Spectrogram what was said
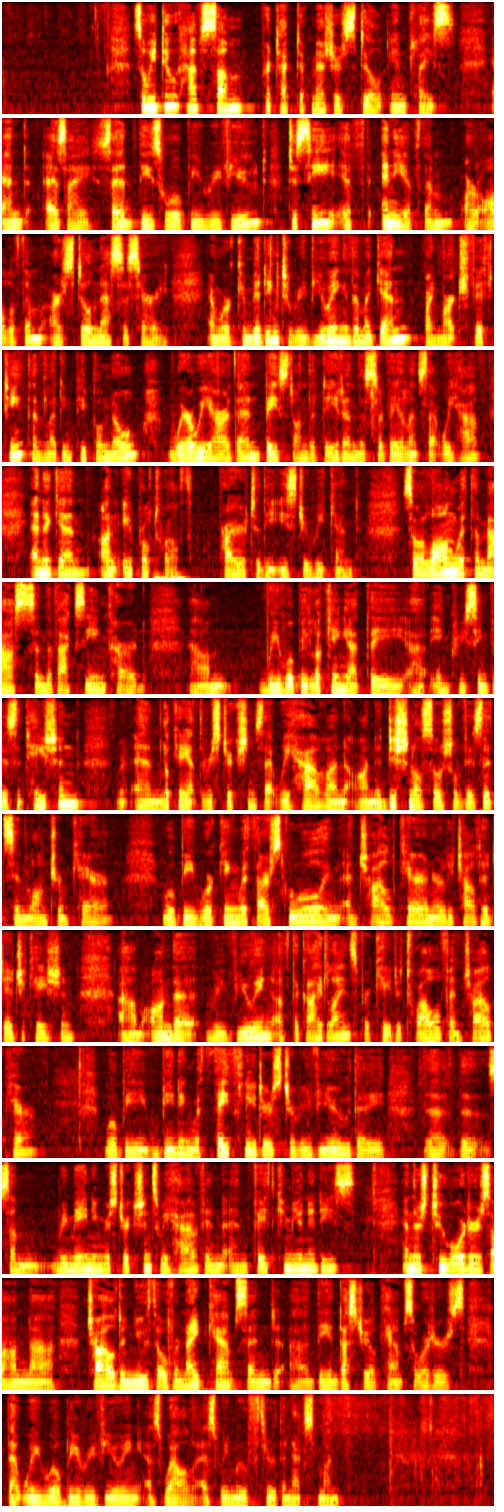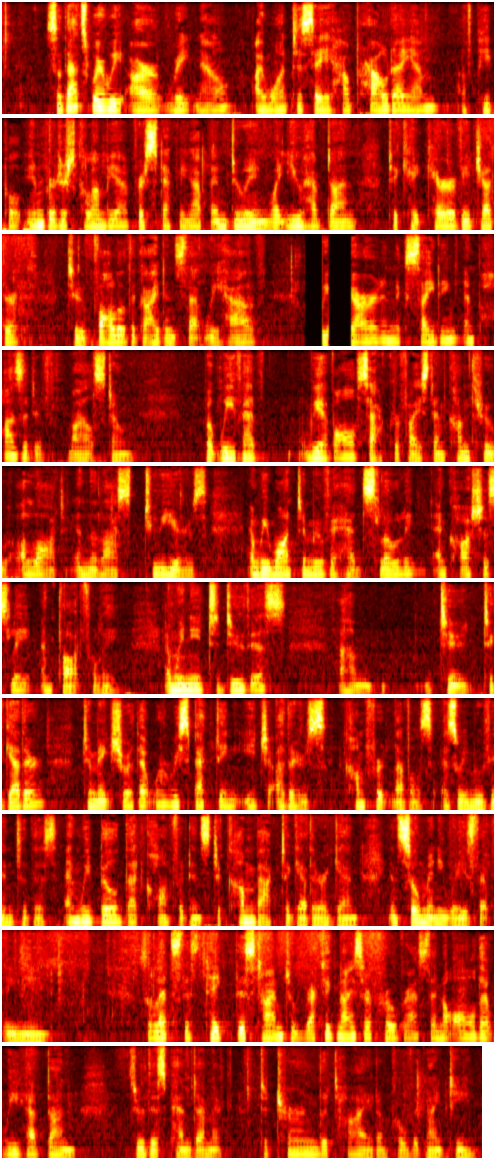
So we do have some protective measures still in place. And as I said, these will be reviewed to see if any of them or all of them are still necessary. And we're committing to reviewing them again by March 15th and letting people know where we are then based on the data and the surveillance that we have. And again on April 12th prior to the Easter weekend. So along with the masks and the vaccine card, um, we will be looking at the uh, increasing visitation and looking at the restrictions that we have on, on additional social visits in long-term care. We'll be working with our school and, and child care and early childhood education um, on the reviewing of the guidelines for K to 12 and child care. We'll be meeting with faith leaders to review the, the, the some remaining restrictions we have in, in faith communities. And there's two orders on uh, child and youth overnight camps and uh, the industrial camps orders that we will be reviewing as well as we move through the next month. So that's where we are right now. I want to say how proud I am of people in British Columbia for stepping up and doing what you have done to take care of each other, to follow the guidance that we have. We are at an exciting and positive milestone, but we've had we have all sacrificed and come through a lot in the last two years, and we want to move ahead slowly and cautiously and thoughtfully. And we need to do this um, to, together to make sure that we're respecting each other's comfort levels as we move into this, and we build that confidence to come back together again in so many ways that we need. So let's this, take this time to recognize our progress and all that we have done through this pandemic to turn the tide on COVID 19.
